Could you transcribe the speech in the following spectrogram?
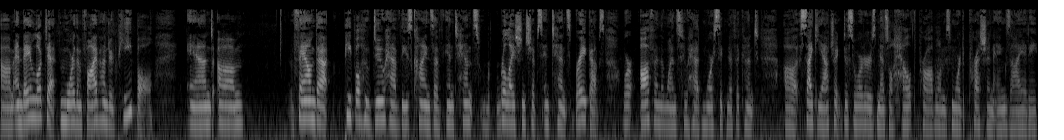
um, and they looked at more than 500 people, and um, found that people who do have these kinds of intense relationships, intense breakups, were often the ones who had more significant uh, psychiatric disorders, mental health problems, more depression, anxiety,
